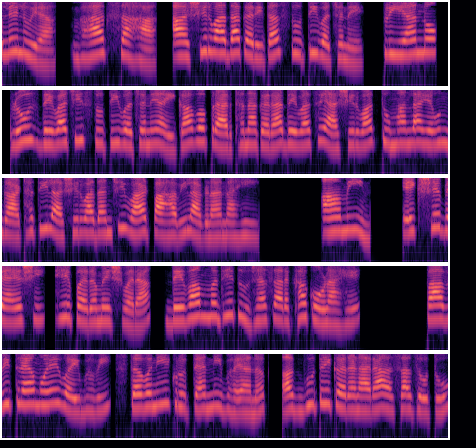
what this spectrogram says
हालेलुया. भाग सहा. आशीर्वादाकरिता स्तुती वचने. प्रियांनो रोज देवाची स्तुती वचने ऐका व प्रार्थना करा. देवाचे आशीर्वाद तुम्हाला येऊन गाठतील. आशीर्वादांची वाट पाहावी लागणार नाही. आमीन. एकशे ब्याऐंशी. हे परमेश्वरा देवांमध्ये तुझ्यासारखा कोण आहे? पावित्र्यामुळे वैभवी स्तवनीय कृत्यांनी भयानक अद्भुते करणारा असा जो तू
